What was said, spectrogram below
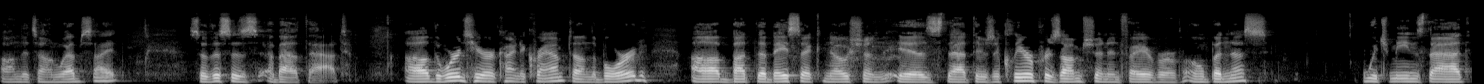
on its own website. So this is about that. Uh, the words here are kind of cramped on the board, uh, but the basic notion is that there's a clear presumption in favor of openness, which means that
